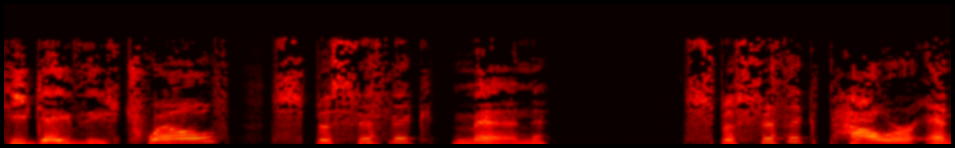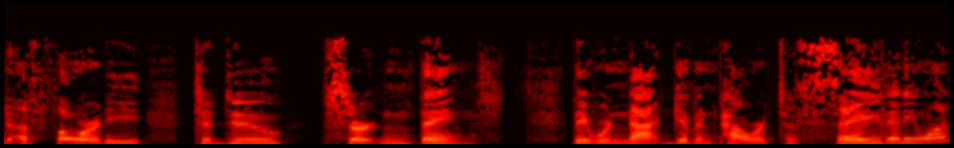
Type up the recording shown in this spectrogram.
he gave these 12 specific men specific power and authority to do certain things. They were not given power to save anyone.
